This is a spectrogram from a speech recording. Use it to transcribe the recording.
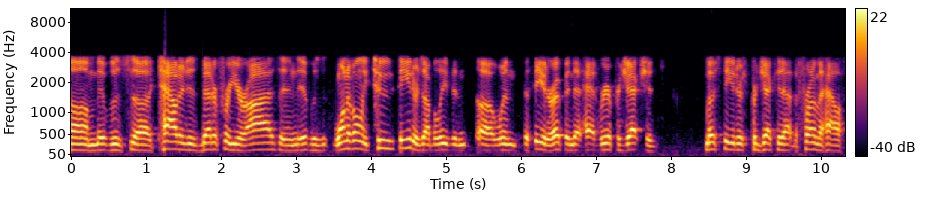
Um, it was uh, touted as better for your eyes, and it was one of only two theaters, I believe, in uh, when the theater opened that had rear projection. Most theaters projected out the front of the house,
